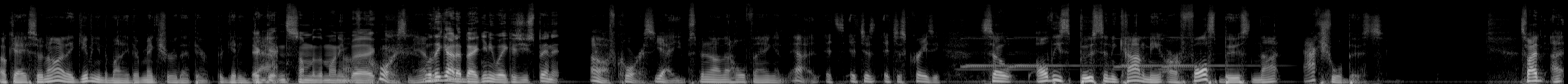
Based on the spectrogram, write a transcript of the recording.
Okay, so not only are they giving you the money, they're making sure that they're they're getting They're back. getting some of the money oh, back. Of course, man. Well, they There's got no- it back anyway because you spent it. Oh, of course. Yeah, you spend it on that whole thing, and yeah, it's it's just it's just crazy. So all these boosts in the economy are false boosts, not actual boosts. So I, I,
